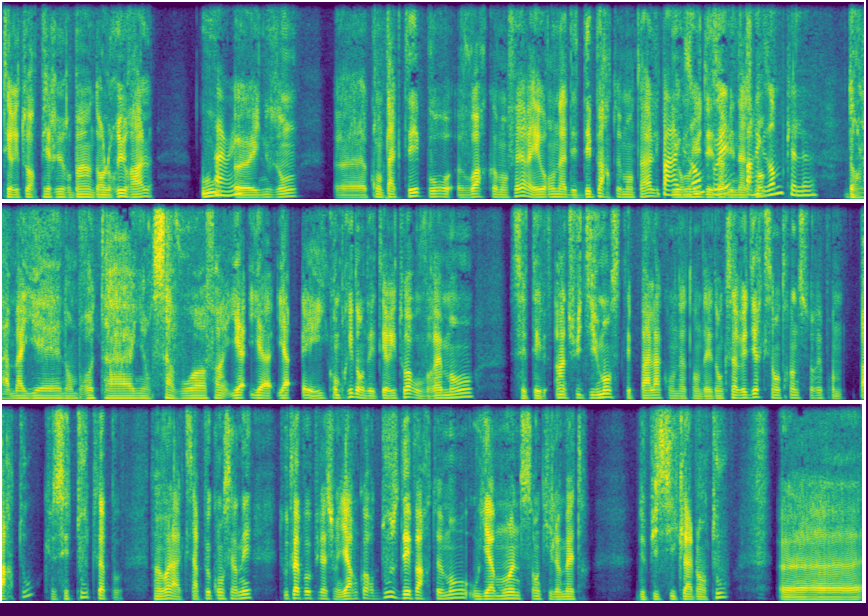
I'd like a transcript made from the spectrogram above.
territoires périurbains dans le rural où ah ils nous ont contactés pour voir comment faire. Et on a des départementales qui ont eu des aménagements. Par exemple, Dans la Mayenne, en Bretagne, en Savoie, enfin, y y a, et y compris dans des territoires où vraiment c'était intuitivement, c'était pas là qu'on attendait. Donc ça veut dire que c'est en train de se répandre partout, que c'est toute la, enfin voilà, que ça peut concerner toute la population. Il y a encore 12 départements où il y a moins de 100 km de pistes cyclables en tout, euh,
